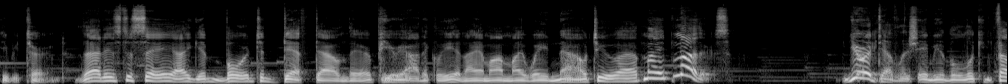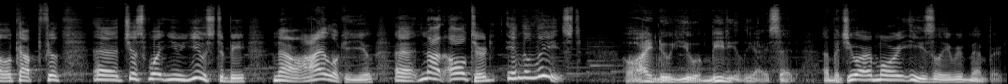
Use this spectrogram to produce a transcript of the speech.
he returned. That is to say, I get bored to death down there periodically, and I am on my way now to uh, my mother's. You're a devilish amiable looking fellow, Copperfield, uh, just what you used to be. Now I look at you, uh, not altered in the least. Oh, I knew you immediately, I said, uh, but you are more easily remembered.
